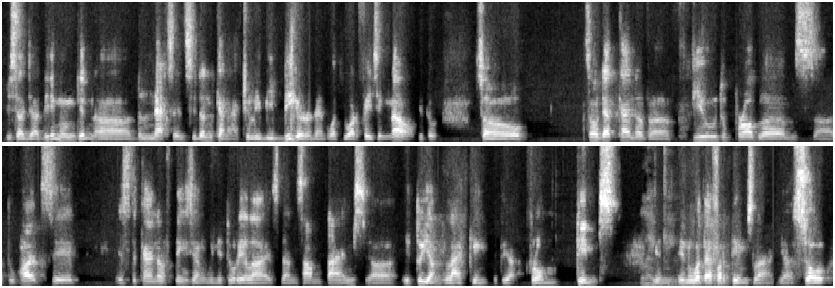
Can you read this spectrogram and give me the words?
bisa jadi mungkin uh, the next incident can actually be bigger than what you are facing now gitu. So so that kind of uh, view to problems, uh, to hardship, it's the kind of things yang we need to realize dan sometimes uh, itu yang lacking gitu ya from teams in in whatever teams lah yeah, so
